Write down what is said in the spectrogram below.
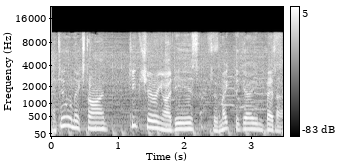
Until next time, keep sharing ideas to make the game better.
